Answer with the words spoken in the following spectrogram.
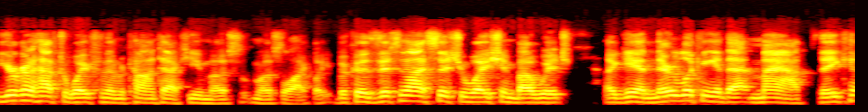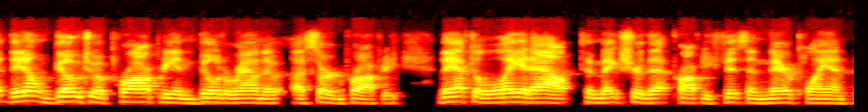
you're going to have to wait for them to contact you most most likely because it's not a situation by which again they're looking at that map. They can, they don't go to a property and build around a, a, certain property. They have to lay it out to make sure that property fits in their plan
